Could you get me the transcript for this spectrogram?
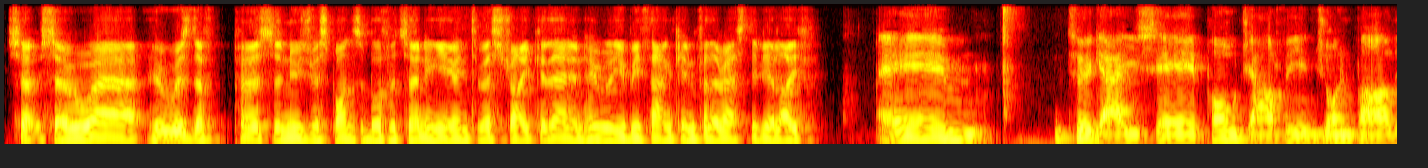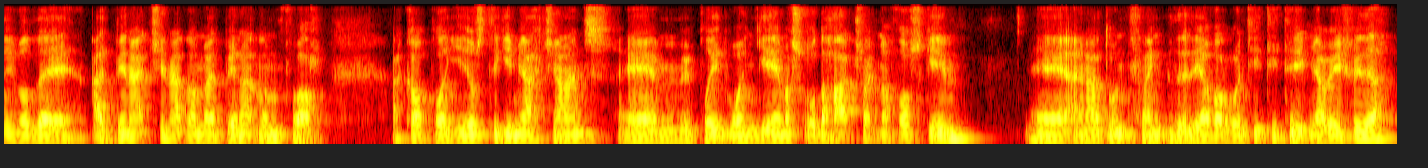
So, so uh, who was the person who's responsible for turning you into a striker then, and who will you be thanking for the rest of your life? Um, two guys, uh, Paul Jarvie and John Barr. They were the. I'd been itching at them. I'd been at them for a couple of years to give me a chance. Um, and we played one game. I scored a hat trick my first game, uh, and I don't think that they ever wanted to take me away from there.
